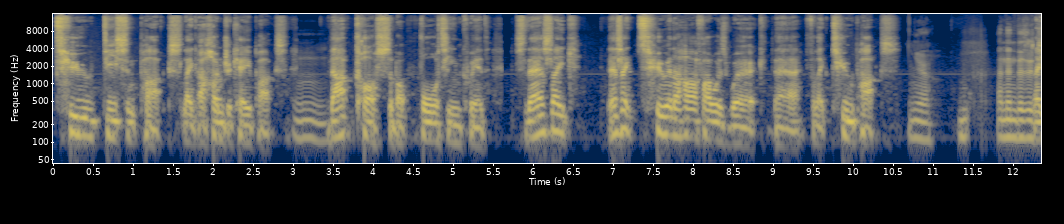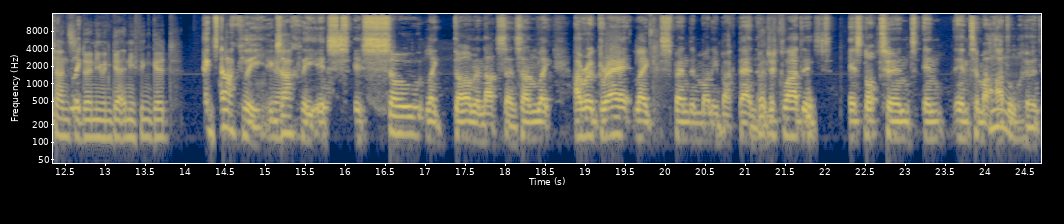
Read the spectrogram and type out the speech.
two decent packs, like a hundred k packs, mm. that costs about fourteen quid. So there's like there's like two and a half hours work there for like two packs. Yeah, and then there's a like, chance like, you don't even get anything good. Exactly, exactly. Yeah. It's it's so like dumb in that sense. I'm like I regret like spending money back then. But, I'm just glad it's it's not turned in into my mm, adulthood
